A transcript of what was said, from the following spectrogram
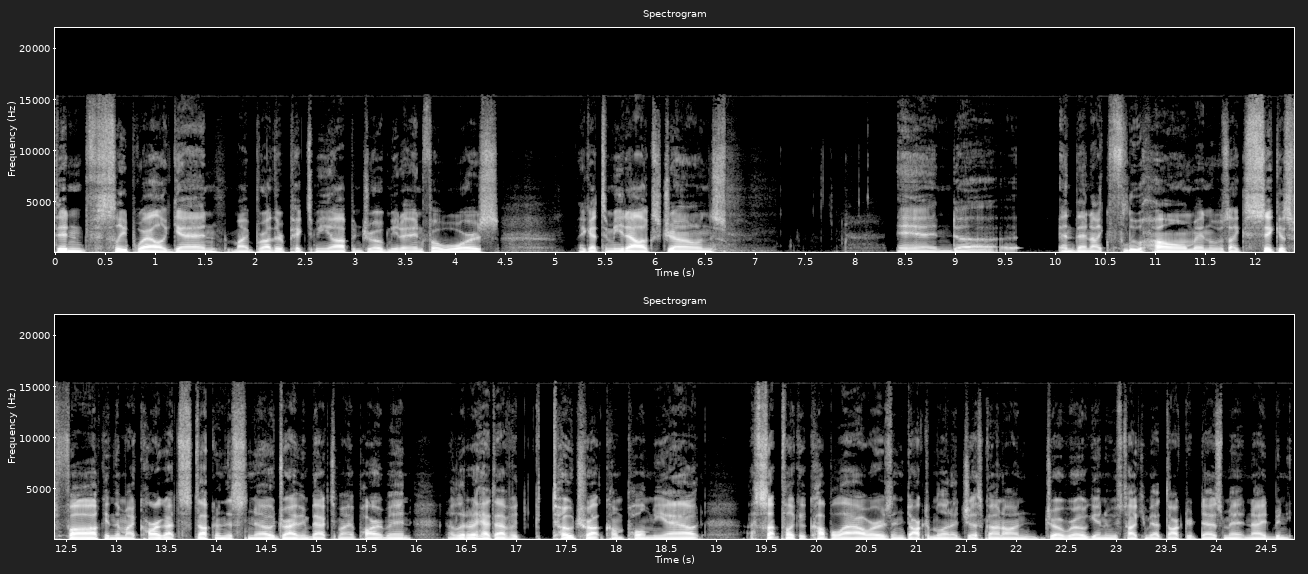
didn't sleep well again. My brother picked me up and drove me to Infowars. I got to meet Alex Jones and uh, and then like flew home and was like sick as fuck. And then my car got stuck in the snow driving back to my apartment. I literally had to have a tow truck come pull me out. I slept for like a couple hours, and Dr. Malone had just gone on Joe Rogan, who was talking about Dr. Desmet and I'd been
